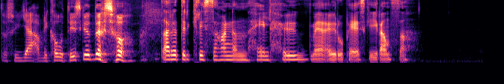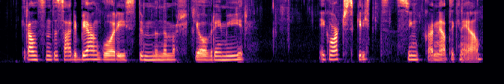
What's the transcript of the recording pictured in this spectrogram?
Det er så jævlig kaotisk, du. Så Deretter krysser han en hel haug med europeiske grenser. Grensen til Serbia går i stummende mørke over ei myr. I hvert skritt synker han ned til knærne.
